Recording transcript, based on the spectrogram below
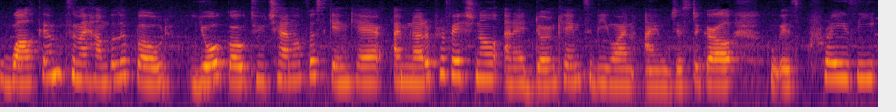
Welcome to my humble abode, your go-to channel for skincare. I'm not a professional and I don't claim to be one. I'm just a girl who is crazy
